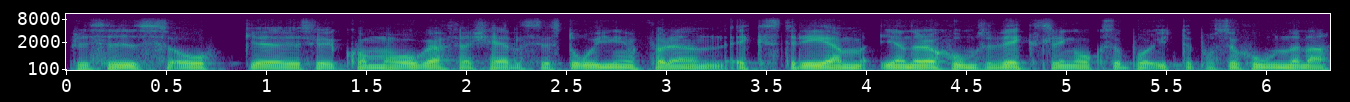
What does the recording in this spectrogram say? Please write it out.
Precis, och eh, vi ska komma ihåg att Chelsea står inför en extrem generationsväxling också på ytterpositionerna.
